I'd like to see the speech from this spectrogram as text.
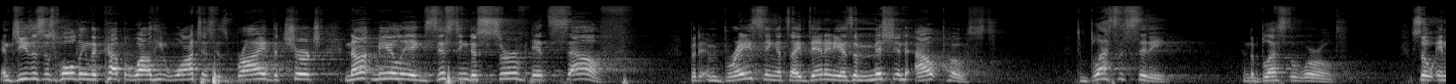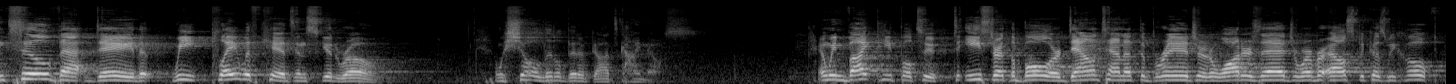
And Jesus is holding the cup while he watches his bride, the church, not merely existing to serve itself, but embracing its identity as a missioned outpost to bless the city and to bless the world. So until that day that we play with kids in Skid Row, and we show a little bit of God's kindness. And we invite people to, to Easter at the Bowl or downtown at the bridge or the water's edge or wherever else because we hope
